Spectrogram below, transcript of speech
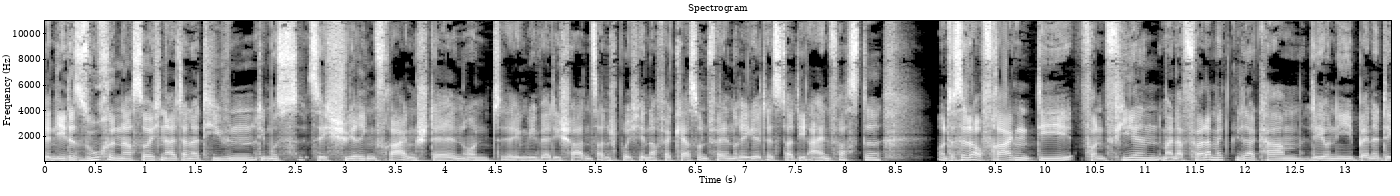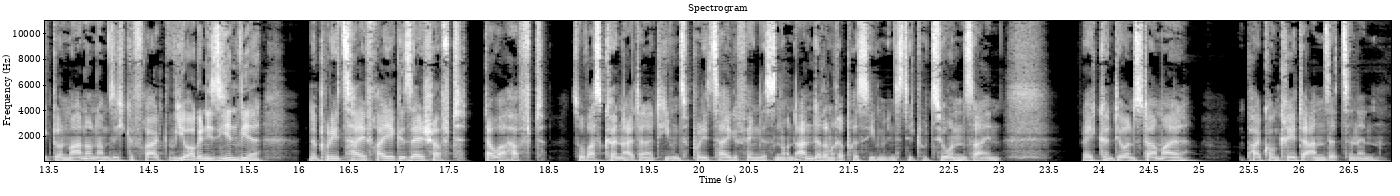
Denn jede Suche nach solchen Alternativen, die muss sich schwierigen Fragen stellen und irgendwie wer die Schadensansprüche nach Verkehrsunfällen regelt, ist da die einfachste. Und das sind auch Fragen, die von vielen meiner Fördermitglieder kamen. Leonie, Benedikt und Manon haben sich gefragt, wie organisieren wir eine polizeifreie Gesellschaft dauerhaft? So, was können Alternativen zu Polizeigefängnissen und anderen repressiven Institutionen sein? Vielleicht könnt ihr uns da mal ein paar konkrete Ansätze nennen.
